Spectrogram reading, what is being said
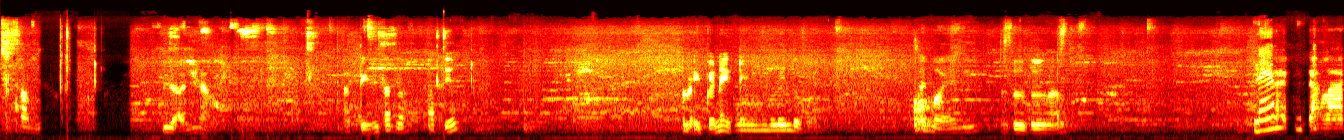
Xong. Bây giờ như nào? Tắt tiếng tắt tiếng Tắt tiếng. Lại cái này không lên được? Anh mời em đi. Từ từ nào Nem, Đang Nào.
